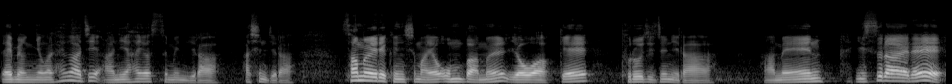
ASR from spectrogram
내 명령을 행하지 아니하였음이니라 하신지라 사무엘이 근심하여 온 밤을 여호와께 부르짖으니라 아멘. 이스라엘에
